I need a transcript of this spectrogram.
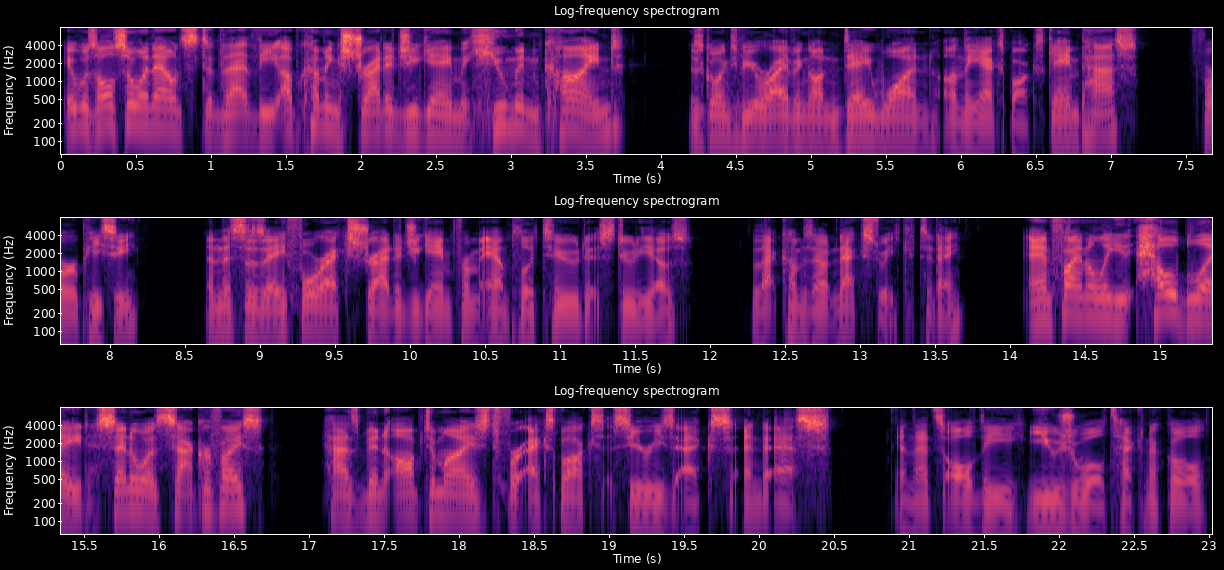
It was also announced that the upcoming strategy game Humankind is going to be arriving on day one on the Xbox Game Pass for PC. And this is a 4X strategy game from Amplitude Studios. That comes out next week today. And finally, Hellblade Senua's Sacrifice has been optimized for Xbox Series X and S. And that's all the usual technical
